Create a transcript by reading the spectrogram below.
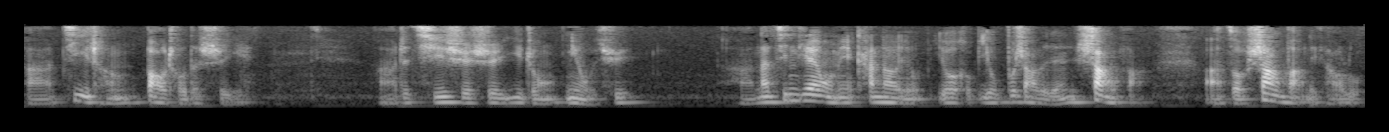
啊继承报仇的事业啊，这其实是一种扭曲啊。那今天我们也看到有有有不少的人上访啊，走上访这条路，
